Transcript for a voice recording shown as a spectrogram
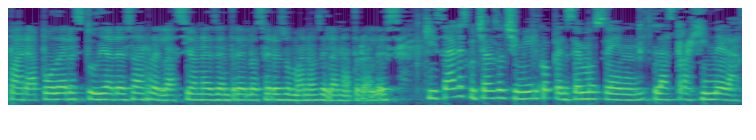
para poder estudiar esas relaciones entre los seres humanos y la naturaleza. Quizá al escuchar Xochimilco pensemos en las trajineras,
